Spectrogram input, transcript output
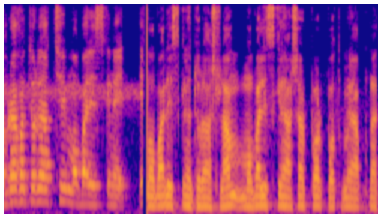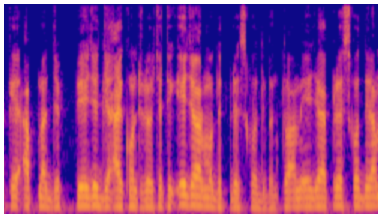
আমরা এখন চলে যাচ্ছি মোবাইল স্ক্রিনে মোবাইল স্ক্রিনে চলে আসলাম। মোবাইল স্ক্রিনে আসার পর প্রথমে আপনাকে আপনার যে পেজের যে আইকনটি রয়েছে, ঠিক এই জায়গার মধ্যে প্রেস করে দিবেন। তো আমি এই জায়গায় প্রেস করে দিলাম।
